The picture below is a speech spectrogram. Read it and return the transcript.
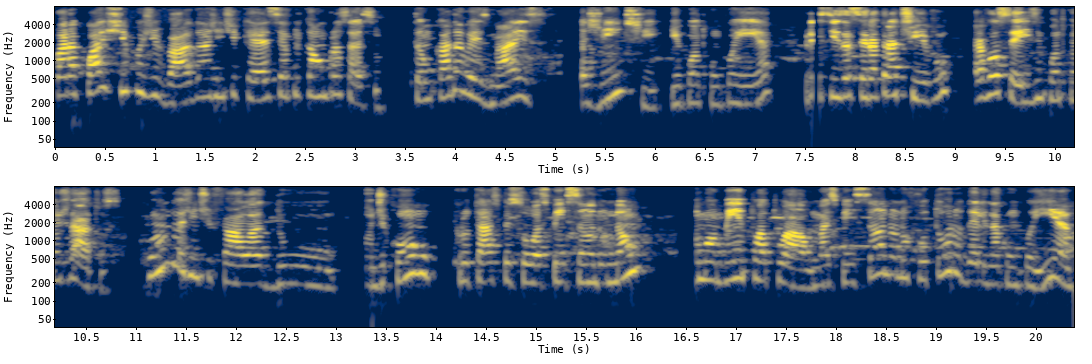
para quais tipos de vaga a gente quer se aplicar um processo. Então, cada vez mais, a gente, enquanto companhia, precisa ser atrativo para vocês, enquanto candidatos. Quando a gente fala do, de como recrutar as pessoas pensando não no momento atual, mas pensando no futuro dele na companhia,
